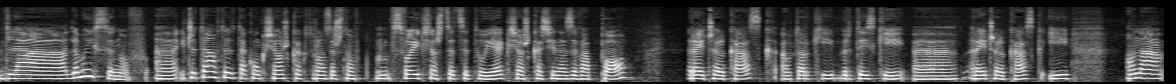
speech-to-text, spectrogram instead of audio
dla, dla moich synów. E, I czytałam wtedy taką książkę, którą zresztą w, w swojej książce cytuję. Książka się nazywa Po, Rachel Kask, autorki brytyjskiej e, Rachel Kask. I ona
